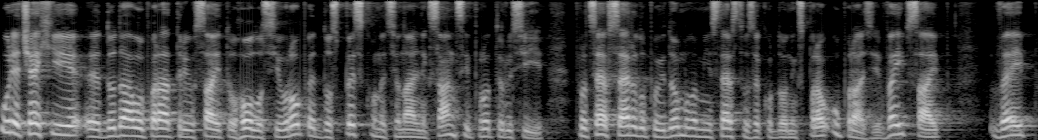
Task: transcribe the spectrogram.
Уряд Чехії е, додав операторів сайту Голос Європи до списку національних санкцій проти Росії. Про це в середу повідомило Міністерство закордонних справ у Празі. Вейпсайп вейп,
